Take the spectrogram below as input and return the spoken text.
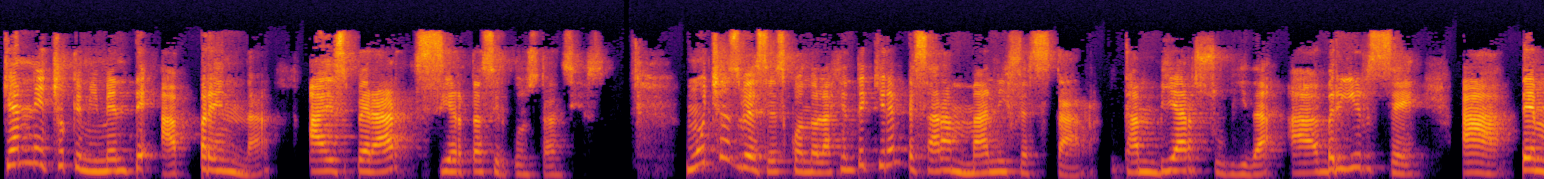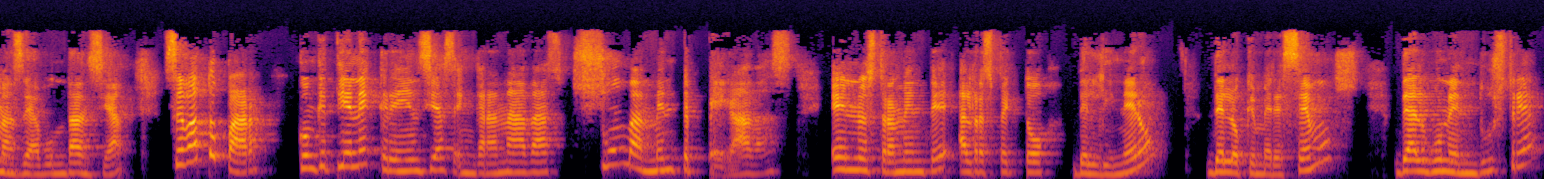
que han hecho que mi mente aprenda a esperar ciertas circunstancias. Muchas veces cuando la gente quiere empezar a manifestar, cambiar su vida, a abrirse a temas de abundancia, se va a topar con que tiene creencias engranadas sumamente pegadas en nuestra mente al respecto del dinero, de lo que merecemos, de alguna industria,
